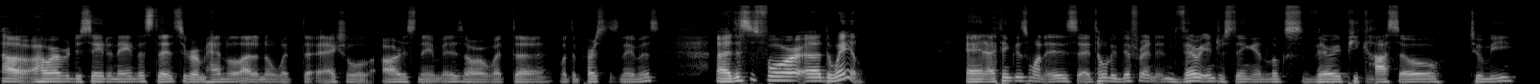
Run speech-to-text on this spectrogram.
how, however to say the name. That's the Instagram handle. I don't know what the actual artist name is or what the what the person's name is. Uh, this is for uh, the whale, and I think this one is uh, totally different and very interesting and looks very Picasso to me.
